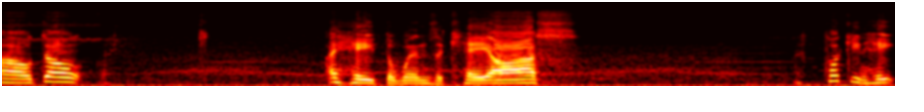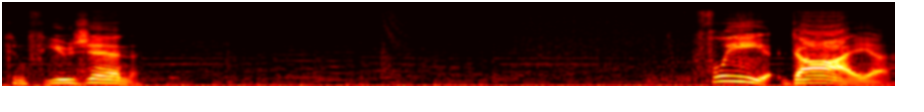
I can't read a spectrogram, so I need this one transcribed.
Oh, don't. I hate the winds of chaos. I fucking hate confusion. Flea, die.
